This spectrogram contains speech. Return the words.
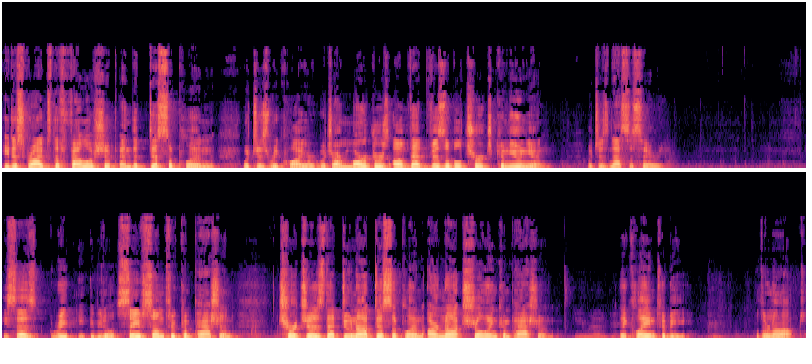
he describes the fellowship and the discipline which is required, which are markers of that visible church communion, which is necessary. He says, you know, save some through compassion. Churches that do not discipline are not showing compassion. Amen. They claim to be, but they're not.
